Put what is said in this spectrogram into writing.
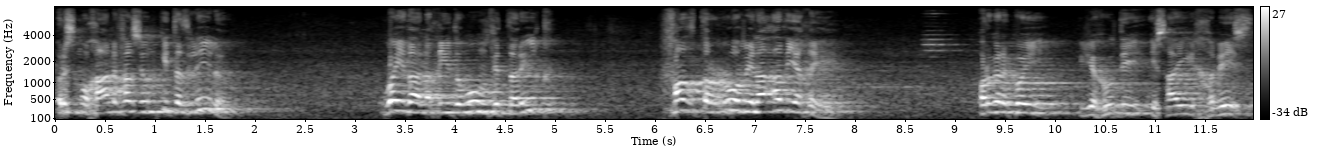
اور اس مخالفت سے ان کی تزلیل ہو۔ وہ ادا لقید عموم فی طریق فض تروح ملا اد اور اگر کوئی یہودی عیسائی خبیص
